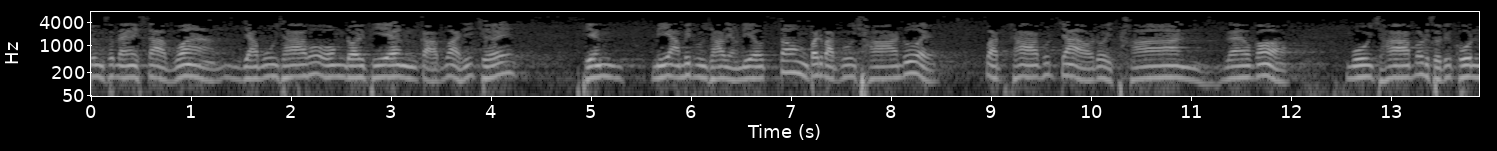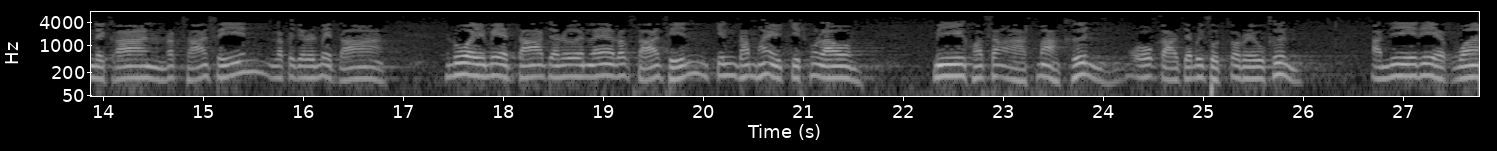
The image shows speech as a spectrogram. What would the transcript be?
จงแสดงให้ทราบว่า อย่าบูชาพระองค์โดยเพียงกราบไหว้เฉยเพียงมีอามิตรบูชาอย่างเดียว ต้องปฏิบัติบูชาด้วยบัตชาพุทธเจ้าด้วยทาน แล้วก็บูชาบริสุทธิคุณในการรักษาศีลแล้วก็เจริญเมตตา ด้วยเมตตาเจริญแล้วรักษาศีลจึงทำให้จิตของเรา มีความสะอาดมากขึ้น โอกาสจะบริสุทธิ์ก็เร็วขึ้น อันนี้เรียกว่า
